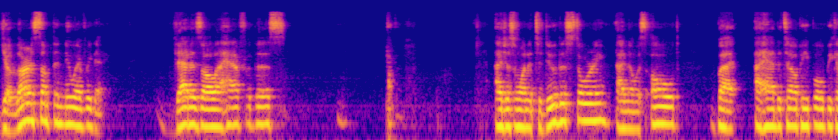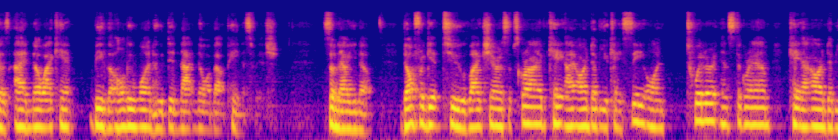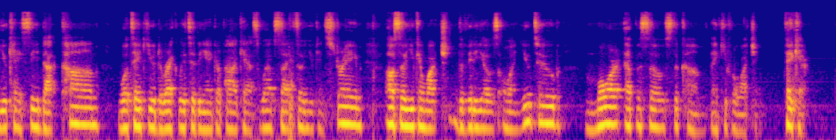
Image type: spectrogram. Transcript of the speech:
You learn something new every day. That is all I have for this. I just wanted to do this story. I know it's old, but I had to tell people because I know I can't be the only one who did not know about penis fish. So now you know. Don't forget to like, share, and subscribe. KIRWKC on Twitter, Instagram, KIRWKC.com will take you directly to the Anchor Podcast website so you can stream. Also, you can watch the videos on YouTube. More episodes to come. Thank you for watching. Take care.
